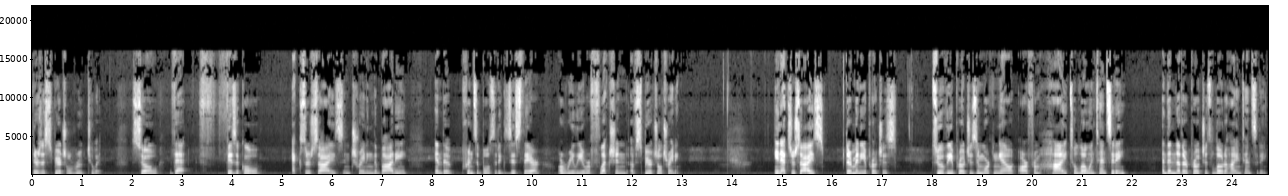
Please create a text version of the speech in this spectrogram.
there's a spiritual root to it. So that physical exercise and training the body and the principles that exist there are really a reflection of spiritual training. In exercise, there are many approaches. Two of the approaches in working out are from high to low intensity and then another approach is low to high intensity.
